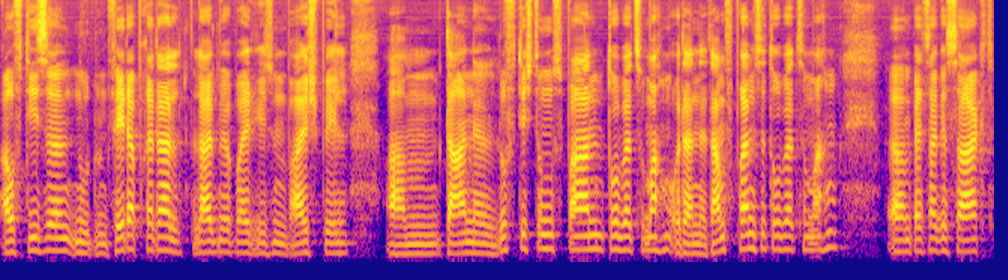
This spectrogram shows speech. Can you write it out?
auf diese Nut- und Federbretter, bleiben wir bei diesem Beispiel, ähm, da eine Luftdichtungsbahn drüber zu machen oder eine Dampfbremse drüber zu machen, äh, besser gesagt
